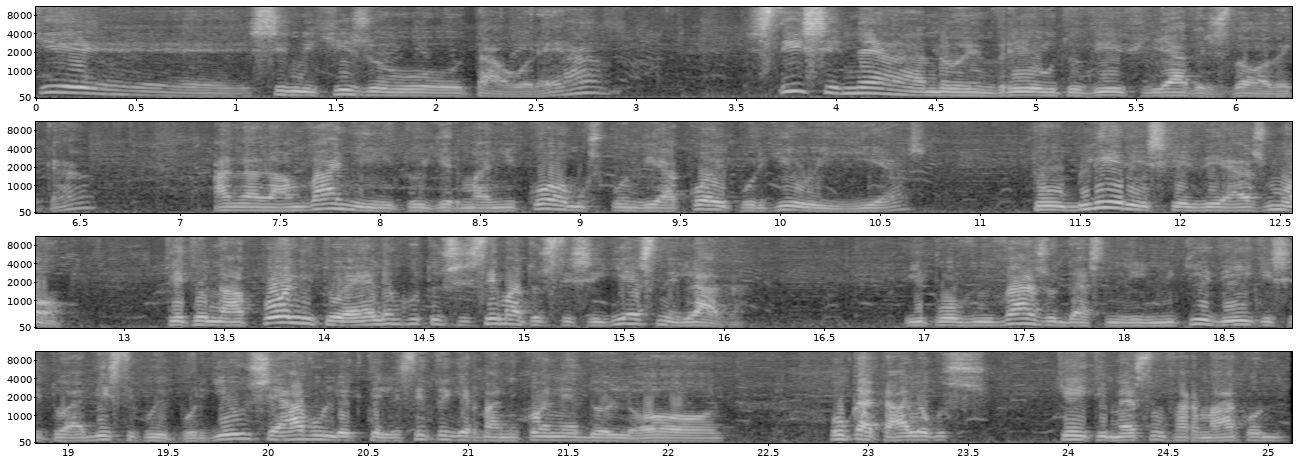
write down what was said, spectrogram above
Και συνεχίζω τα ωραία. Στις 9 Νοεμβρίου του 2012 Αναλαμβάνει το Γερμανικό Ομοσπονδιακό Υπουργείο Υγείας Του πλήρη σχεδιασμό και τον απόλυτο έλεγχο του συστήματος της υγείας στην Ελλάδα υποβιβάζοντας την ελληνική διοίκηση του αντίστοιχου Υπουργείου σε άβουλο εκτελεστή των γερμανικών εντολών ο κατάλογος και οι τιμές των φαρμάκων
